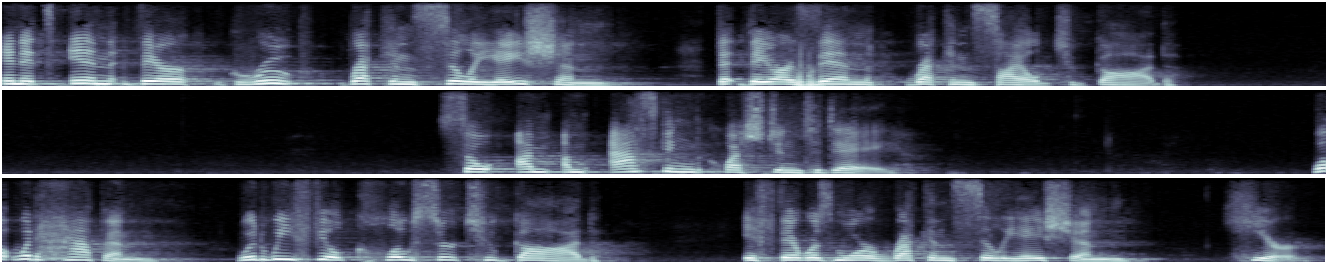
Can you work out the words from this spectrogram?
And it's in their group reconciliation that they are then reconciled to God. So I'm, I'm asking the question today what would happen? Would we feel closer to God if there was more reconciliation here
